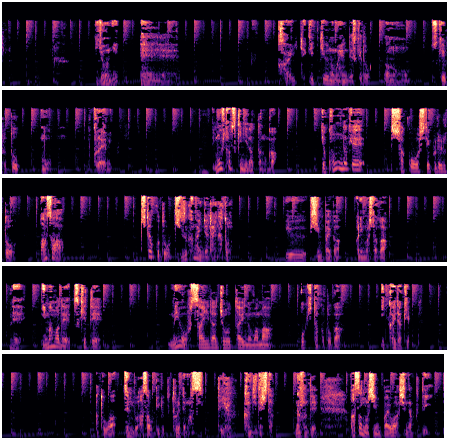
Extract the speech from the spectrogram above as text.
非常に、えー、快適っていうのも変ですけど、あの、つけるともう暗闇。でもう一つ気になったのが、いや、こんだけ遮光してくれると、朝、来たことを気づかないんじゃないかという心配がありましたが、えー今までつけて、目を塞いだ状態のまま起きたことが一回だけ。あとは全部朝起きると取れてますっていう感じでした。なので、朝の心配はしなくていい。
